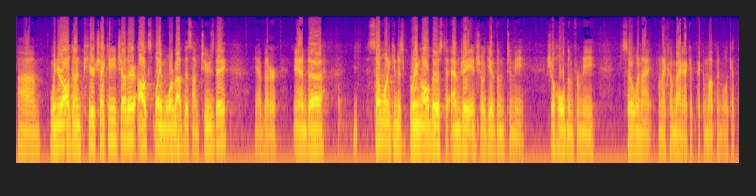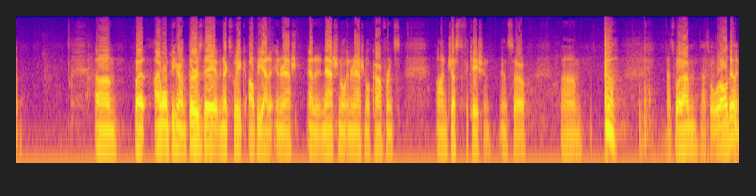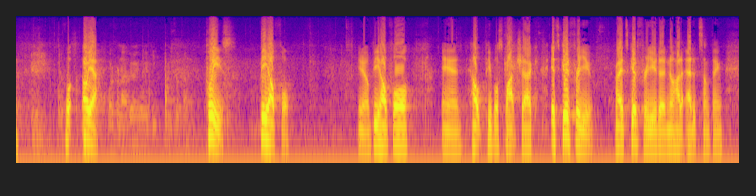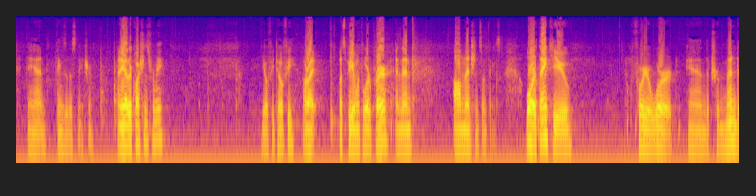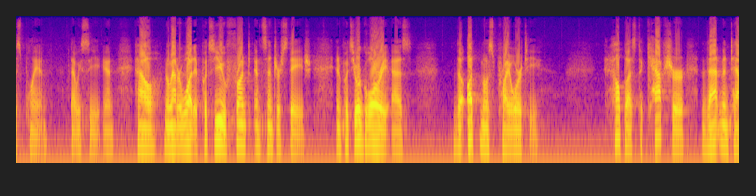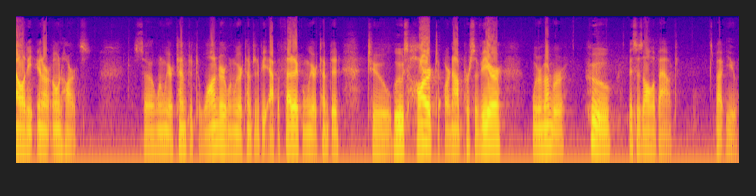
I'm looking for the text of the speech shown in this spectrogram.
um, when you're all done peer checking each other, I'll explain more about this on Tuesday. Yeah, better. And uh, someone can just bring all those to MJ, and she'll give them to me. She'll hold them for me, so when I when I come back, I can pick them up and look at them. Um, but I won't be here on Thursday of next week. I'll be at an international at a national international conference on justification, and so um, that's what I'm. That's what we're all doing. Well, oh yeah. What if we're not doing a wiki? Can we still come? Please be helpful. You know, be helpful and help people spot check. It's good for you, right? It's good for you to know how to edit something and things of this nature. Any other questions for me? Yofi Tofi. All right, let's begin with the word of prayer and then I'll mention some things. Lord, thank you for your word and the tremendous plan that we see, and how no matter what, it puts you front and center stage and puts your glory as the utmost priority. Help us to capture that mentality in our own hearts. So when we are tempted to wander, when we are tempted to be apathetic, when we are tempted to lose heart or not persevere, we remember who this is all about. It's about you.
